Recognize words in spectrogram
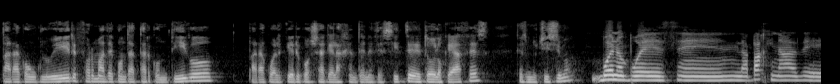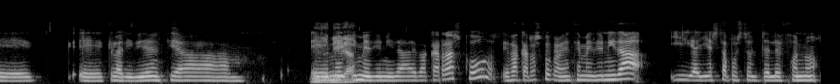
Para concluir, formas de contactar contigo, para cualquier cosa que la gente necesite de todo lo que haces, que es muchísimo. Bueno, pues en la página de eh, Clarividencia eh, Mediunidad. y Mediunidad Eva Carrasco, Eva Carrasco, Clarividencia y Mediunidad, y ahí está puesto el teléfono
